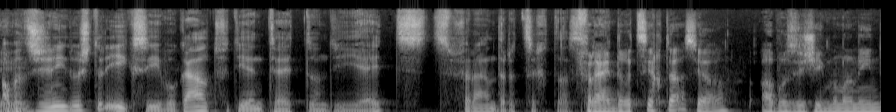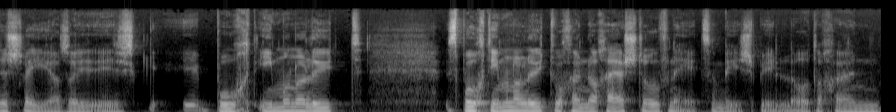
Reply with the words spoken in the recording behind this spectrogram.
Aber das war eine Industrie, gewesen, die Geld verdient hat und jetzt verändert sich das. verändert sich das, ja. Aber es ist immer noch eine Industrie. Also es braucht immer noch Leute, es braucht immer noch Leute, die können Orchester aufnehmen zum Beispiel oder können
